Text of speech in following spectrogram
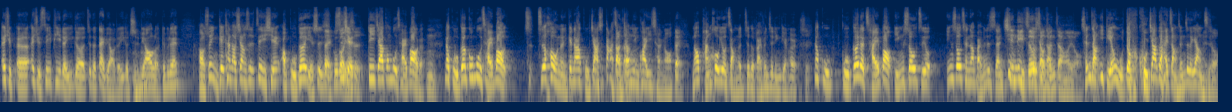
H 呃 HCP 的一个这个代表的一个指标了，对不对？好，所以你可以看到像是这些哦，谷歌也是，对，谷歌也是第一家公布财报的，嗯，那谷歌公布财报。之之后呢，你跟大家股价是大涨将近快一成哦。对，然后盘后又涨了这个百分之零点二。是，那谷谷歌的财报营收只有营收成长百分之十三，净利只有小成长而已，成长一点五都股价都还涨成这个样子。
